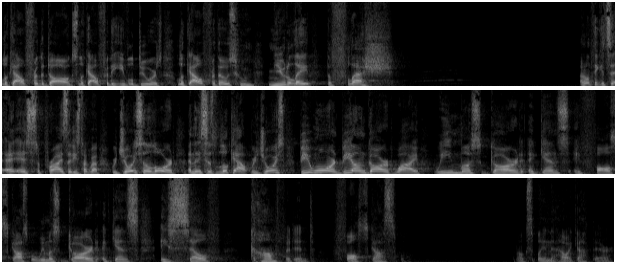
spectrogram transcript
Look out for the dogs, look out for the evildoers, look out for those who mutilate the flesh I don't think it's a, a, surprise that he's talking about rejoice in the Lord. And then he says, look out, rejoice, be warned, be on guard. Why? We must guard against a false gospel. We must guard against a self confident false gospel. And I'll explain how I got there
